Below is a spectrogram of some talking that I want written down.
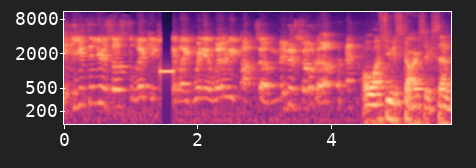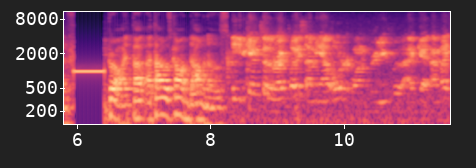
you think you're so slick and shit, like when it literally pops up Minnesota. Oh, I see you star six seven. Bro, I thought I thought I was calling Domino's. you came to the right place. I mean, I ordered one for you, but I get, I might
